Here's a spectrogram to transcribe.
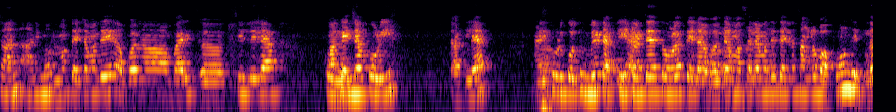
छान. आणि मग? मग त्याच्यामध्ये आपण अं, बारीक अं, चिरलेल्या वांग्याच्या फोडी टाकल्या आणि थोडी कोथिंबीर टाकली आणि त्या थोडं तेला त्या मसाल्यामध्ये त्यांना चांगलं वाफवून घेतलं.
